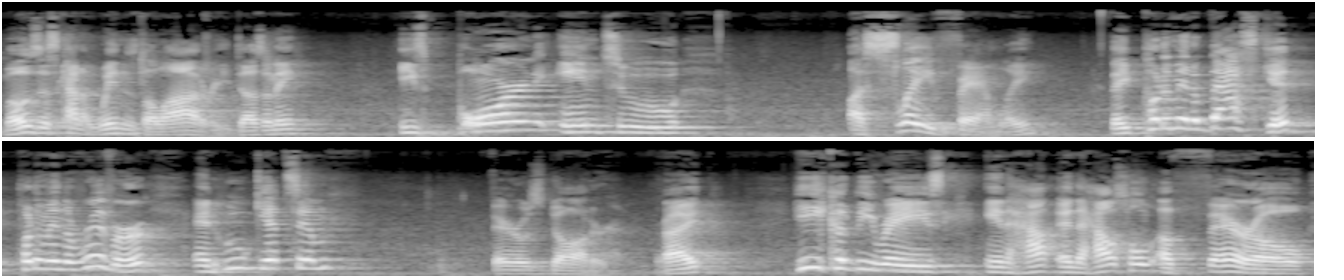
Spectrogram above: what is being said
Moses kind of wins the lottery, doesn't he? He's born into a slave family they put him in a basket, put him in the river, and who gets him? Pharaoh's daughter, right? He could be raised in, ho- in the household of Pharaoh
